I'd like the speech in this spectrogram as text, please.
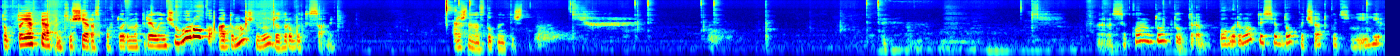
Тобто я в п'ятницю ще раз повторю матеріал іншого уроку, а домашню ви вже зробите самі. Аж на наступний тиждень. Зараз секунду, тут треба повернутися до початку цієї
